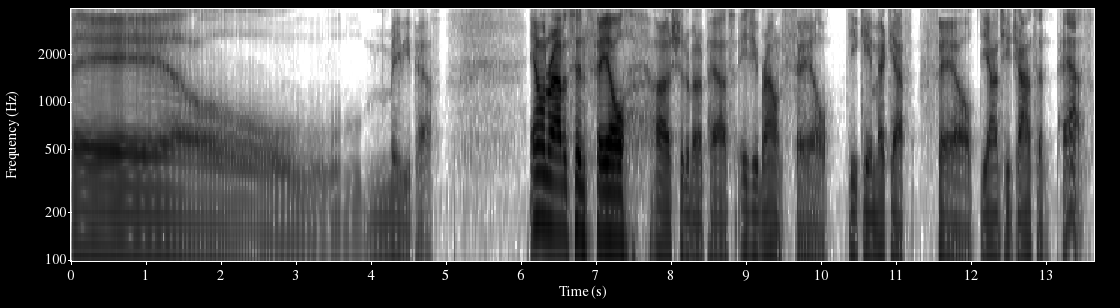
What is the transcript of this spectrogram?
fail. Maybe pass. Allen Robinson, fail. Uh, should have been a pass. A.J. Brown, fail. DK Metcalf, fail. Diontae Johnson, pass.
